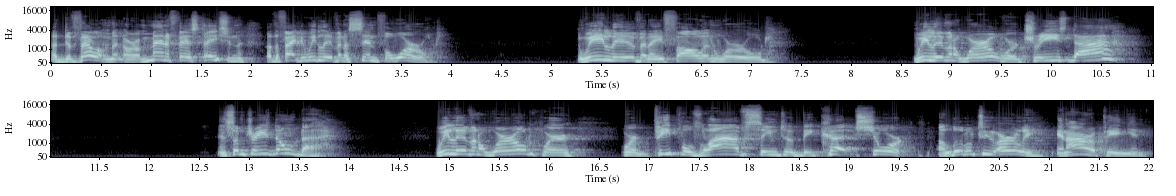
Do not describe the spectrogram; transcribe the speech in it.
a development or a manifestation of the fact that we live in a sinful world. We live in a fallen world. We live in a world where trees die and some trees don't die. We live in a world where, where people's lives seem to be cut short a little too early, in our opinion.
